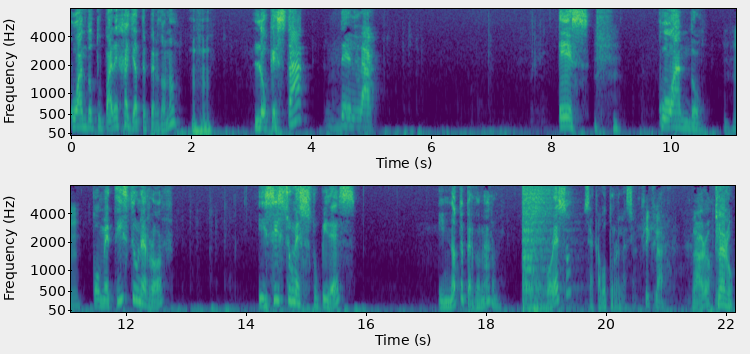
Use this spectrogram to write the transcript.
cuando tu pareja ya te perdonó. Lo que está de la... es cuando cometiste un error, hiciste una estupidez y no te perdonaron. Por eso se acabó tu relación. Sí, claro. Claro. Claro.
